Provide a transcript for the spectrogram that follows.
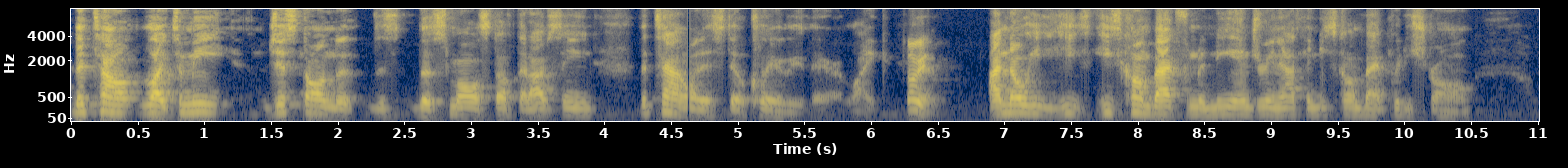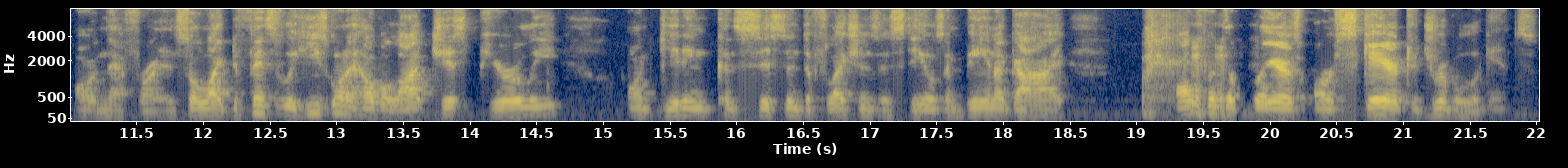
the talent, like to me, just on the, the the small stuff that I've seen, the talent is still clearly there. Like, Oh, yeah. I know he he's he's come back from the knee injury, and I think he's come back pretty strong on that front. And so, like defensively, he's going to help a lot just purely on getting consistent deflections and steals and being a guy offensive players are scared to dribble against.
